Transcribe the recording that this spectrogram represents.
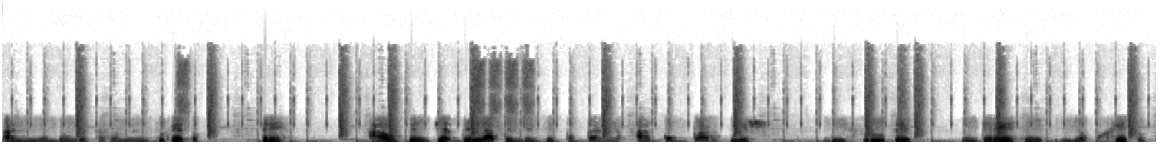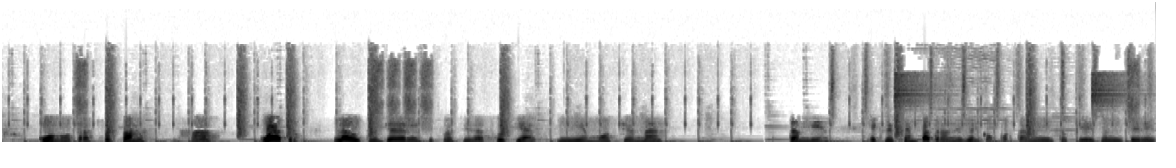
al nivel de un desarrollo del sujeto. 3. Ausencia de la tendencia espontánea a compartir disfrutes, intereses y objetos con otras personas. 4. La ausencia de reciprocidad social y emocional. También existen patrones del comportamiento que es un interés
